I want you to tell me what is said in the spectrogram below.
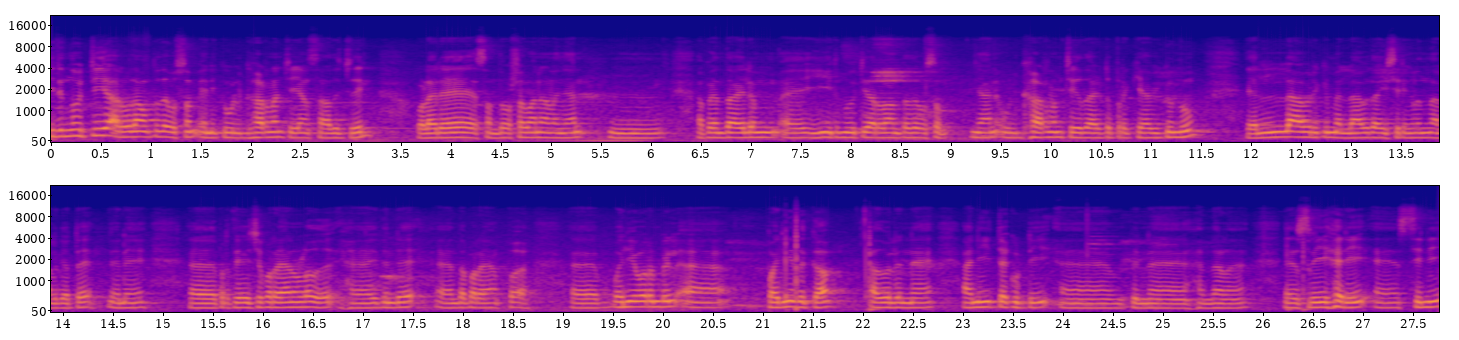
ഇരുന്നൂറ്റി അറുപതാമത്തെ ദിവസം എനിക്ക് ഉദ്ഘാടനം ചെയ്യാൻ സാധിച്ചതിൽ വളരെ സന്തോഷവാനാണ് ഞാൻ. അപ്പോൾ എന്തായാലും ഈ ഇരുന്നൂറ്റി അറുപതാമത്തെ ദിവസം ഞാൻ ഉദ്ഘാടനം ചെയ്തതായിട്ട് പ്രഖ്യാപിക്കുന്നു. എല്ലാവർക്കും എല്ലാവിധ ഐശ്വര്യങ്ങളും നൽകട്ടെ. എന്നെ പ്രത്യേകിച്ച് പറയാനുള്ളത് ഇതിന്റെ എന്താ പറയുക വലിയ പറമ്പിൽ പരീതുക്കാം. അതുപോലെ തന്നെ അനീറ്റക്കുട്ടി പിന്നെ എന്താണ് ശ്രീഹരി സിനി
